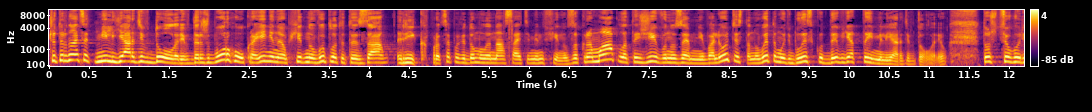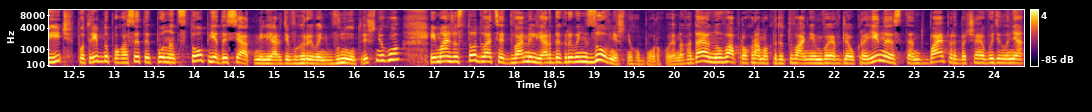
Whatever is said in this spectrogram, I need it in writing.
14 мільярдів доларів держборгу Україні необхідно виплатити за рік. Про це повідомили на сайті Мінфіну. Зокрема, платежі в іноземній валюті становитимуть близько 9 мільярдів доларів. Тож цьогоріч потрібно погасити понад 150 мільярдів гривень внутрішнього і майже 122 мільярди гривень зовнішнього боргу. Я нагадаю, нова програма кредитування МВФ для України стендбай передбачає виділення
